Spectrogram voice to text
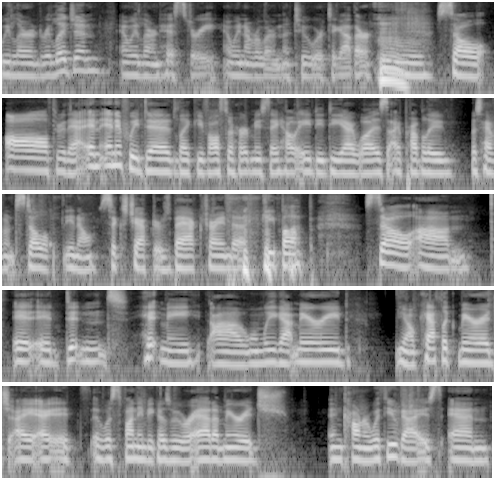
We learned religion and we learned history, and we never learned the two were together. So all through that, and and if we did, like you've also heard me say how ADD I was, I probably was having still, you know, six chapters back trying to keep up. So um, it, it didn't hit me uh, when we got married. You know, Catholic marriage. I, I it, it was funny because we were at a marriage encounter with you guys, and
